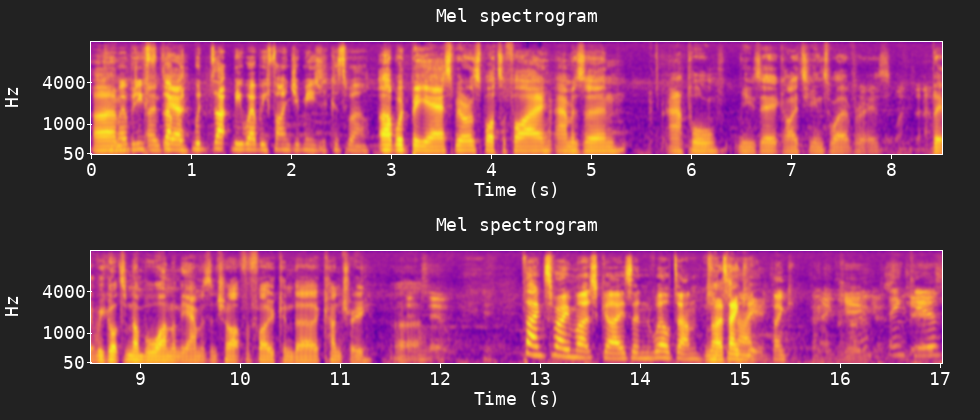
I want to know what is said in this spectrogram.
Um, where would, you, and that, yeah, would- would that be where we find your music as well? that would be yes. We're on Spotify, Amazon, Apple Music, iTunes, whatever it is. But we got to number one on the Amazon chart for folk and uh, country. Uh, Thanks very much, guys, and well done. No, for thank tonight. you. Thank you. Thank you. Thank you.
